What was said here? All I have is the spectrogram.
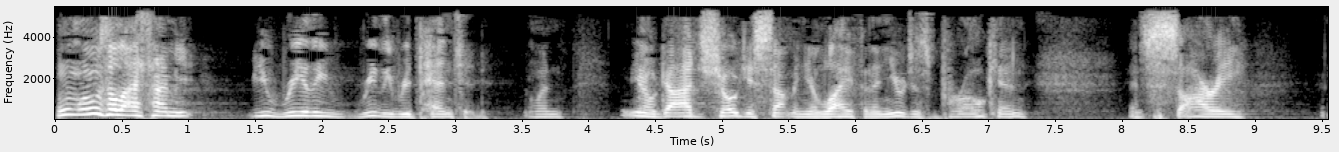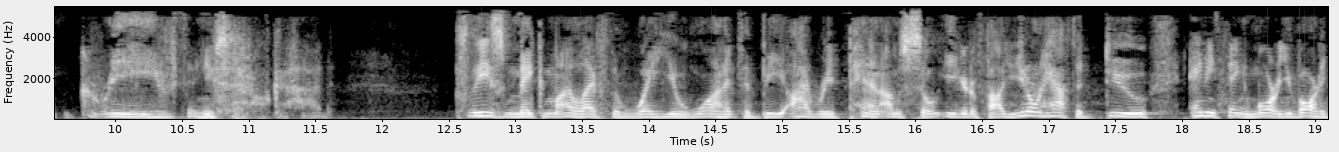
When, was the last time you, you really, really repented? When, you know, God showed you something in your life and then you were just broken and sorry and grieved and you said, oh, God, Please make my life the way you want it to be. I repent. I'm so eager to follow you. You don't have to do anything more. You've already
